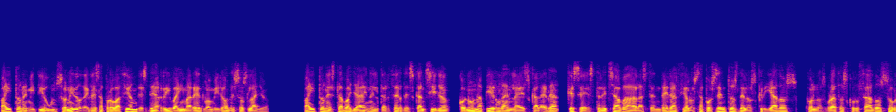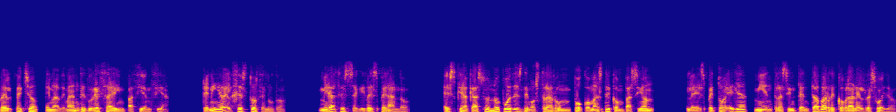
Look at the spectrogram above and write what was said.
Python emitió un sonido de desaprobación desde arriba y Marek lo miró de soslayo. Python estaba ya en el tercer descansillo, con una pierna en la escalera, que se estrechaba al ascender hacia los aposentos de los criados, con los brazos cruzados sobre el pecho, en ademán de dureza e impaciencia. Tenía el gesto cenudo. Me haces seguir esperando. ¿Es que acaso no puedes demostrar un poco más de compasión? Le espetó ella, mientras intentaba recobrar el resuello.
